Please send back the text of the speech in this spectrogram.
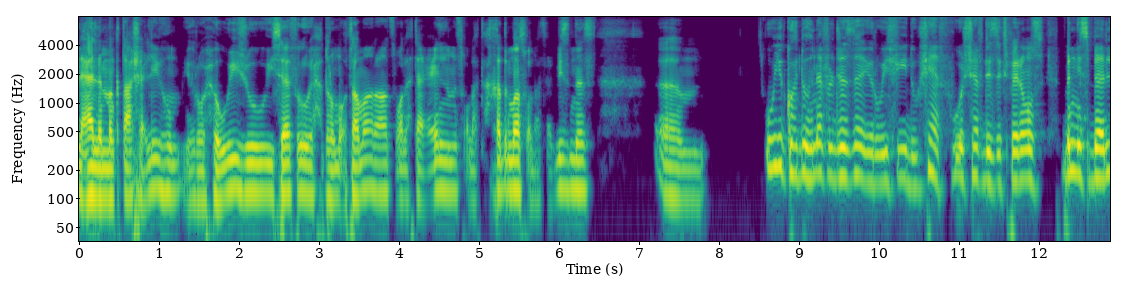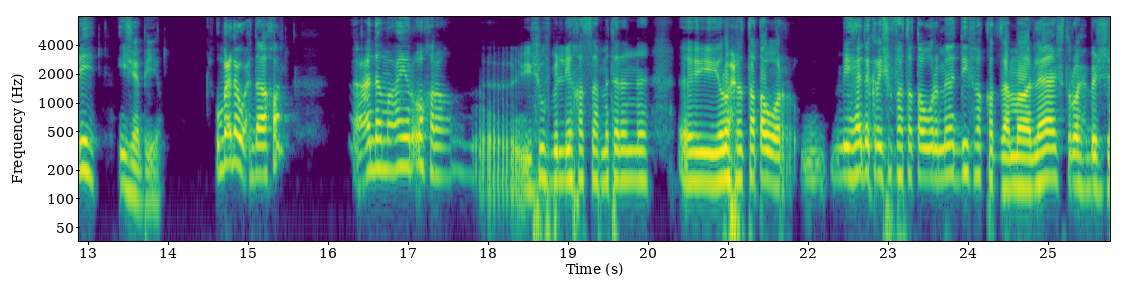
العالم ما انقطعش عليهم يروحوا ويجوا يسافروا يحضروا مؤتمرات صوالح تاع علم صوالح تاع خدمة صوالح تاع بيزنس ويقعدوا هنا في الجزائر ويفيدوا. شاف هو شاف des expériences بالنسبة ليه إيجابية. ومن بعد واحد آخر عنده معايير أخرى. يشوف باللي خاصه مثلا يروح للتطور. هذاك راه يشوفها تطور مادي فقط زعما لاش تروح باش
